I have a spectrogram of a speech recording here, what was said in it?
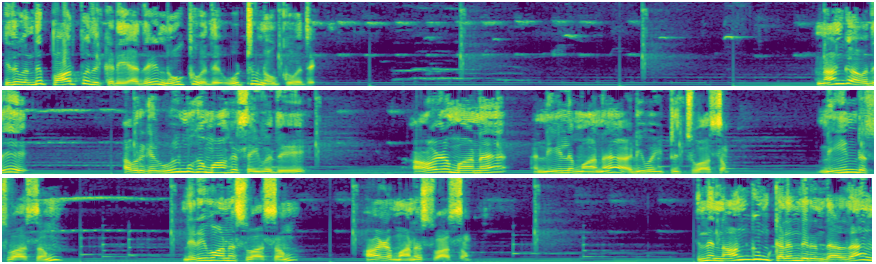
இது வந்து பார்ப்பது கிடையாது நோக்குவது உற்று நோக்குவது. நான்காவது அவர்கள் உள்முகமாக செய்வது ஆழமான நீளமான அடிவயிற்று சுவாசம். நீண்ட சுவாசம் நிறைவான சுவாசம் ஆழமான சுவாசம். இந்த நான்கும் கலந்திருந்தால்தான்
